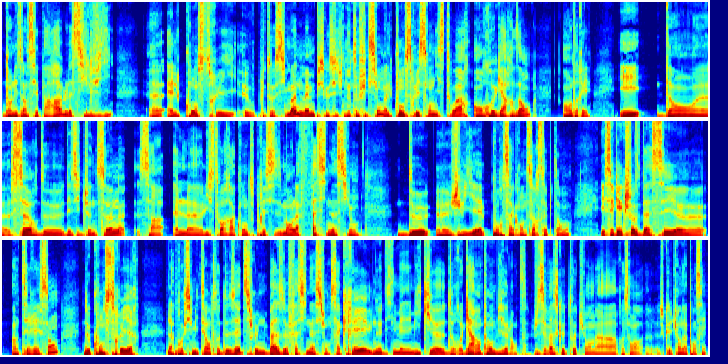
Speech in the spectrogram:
Dans Les Inséparables, Sylvie, euh, elle construit, euh, ou plutôt Simone même, puisque c'est une autofiction, elle construit son histoire en regardant André. Et dans euh, Sœur de Daisy Johnson, l'histoire raconte précisément la fascination de Juillet pour sa grande sœur Septembre. Et c'est quelque chose d'assez intéressant de construire la proximité entre deux êtres sur une base de fascination. Ça crée une dynamique de regard un peu ambivalente. Je sais pas ce que toi tu en as ce que tu en as pensé.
